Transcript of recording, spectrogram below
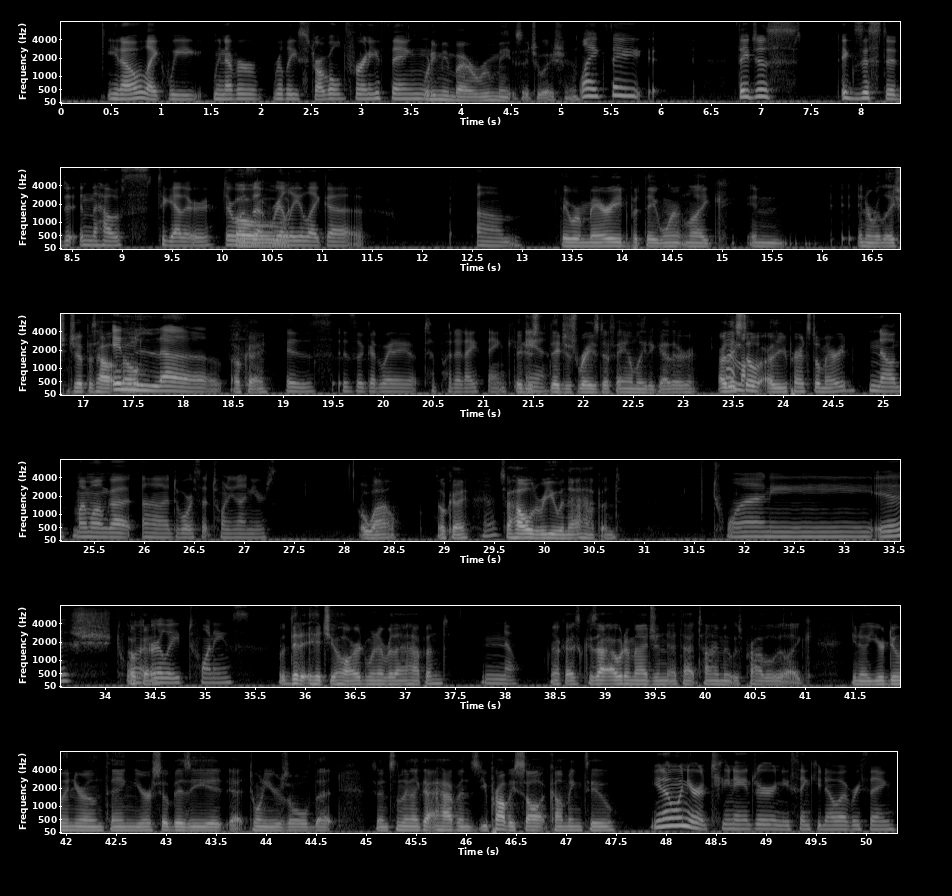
you know like we we never really struggled for anything What do you mean by a roommate situation? like they they just existed in the house together there wasn't Oh. really like a um They were married, but they weren't like in in a relationship. Is how it in felt. love Okay, is is a good way to, to put it i think they just And- they just raised a family together. Are My they mo- still? Are your parents still married? no my mom got uh divorced at 29 years Oh wow. Okay. Yeah. So how old were you when that happened? 20-ish tw- Okay. early 20s Did it hit you hard whenever that happened? No Okay, because I, I would imagine at that time it was probably like, you know, you're doing your own thing. You're so busy at, at 20 years old that when something like that happens, you probably saw it coming too. you know when you're a teenager and you think you know everything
